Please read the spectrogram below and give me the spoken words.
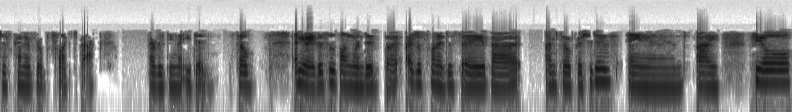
just kind of reflect back everything that you did. So anyway, this is long winded, but I just wanted to say that I'm so appreciative and I feel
